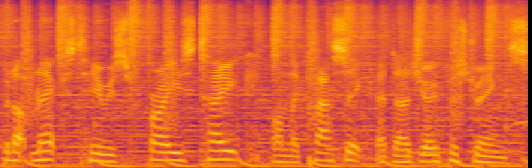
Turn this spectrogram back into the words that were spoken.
But up next, here is Phrase Take on the classic Adagio for Strings.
